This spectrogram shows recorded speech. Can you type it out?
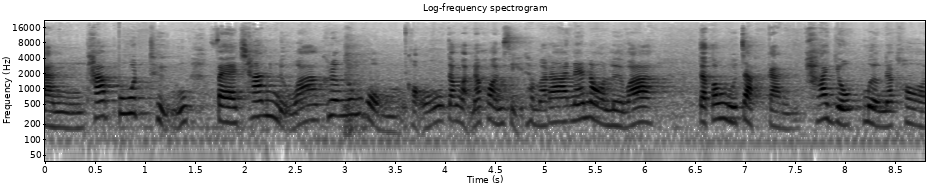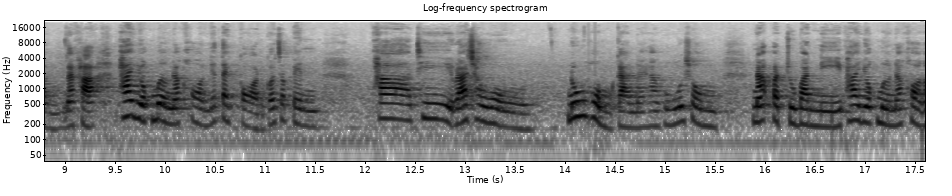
กัน ถ้าพูดถึงแฟชั่นหรือว่าเครื่องนุ่งห่มของจังหวัดนครศรีธรรมราชแน่นอนเลยว่าจะต้องรู้จักกันผ้ายกเมืองนครนะคะ ผ้ายกเมืองนครเนี่ยแต่ก่อนก็จะเป็นผ้าที่ราชวงศ์ นุ่งห่มกันนะคะคุณผู้ชม ณ ปัจจุบันนี้ผ้ายกเมืองนคร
